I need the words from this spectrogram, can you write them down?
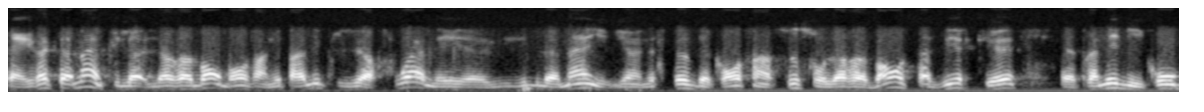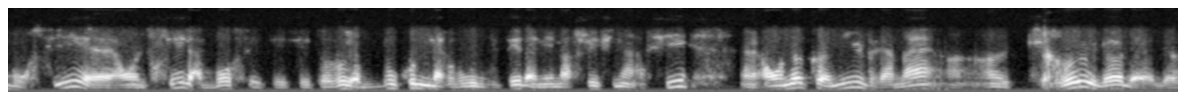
Ben, exactement. Puis le, rebond, bon, j'en ai parlé plusieurs fois, mais euh, visiblement, il y a une espèce de consensus sur le rebond, c'est-à-dire que euh, prenez les cours boursiers, euh, on le sait, la bourse, c'est- toujours, il y a beaucoup de nervosité dans les marchés financiers. Euh, on a connu vraiment un, creux là, le, le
